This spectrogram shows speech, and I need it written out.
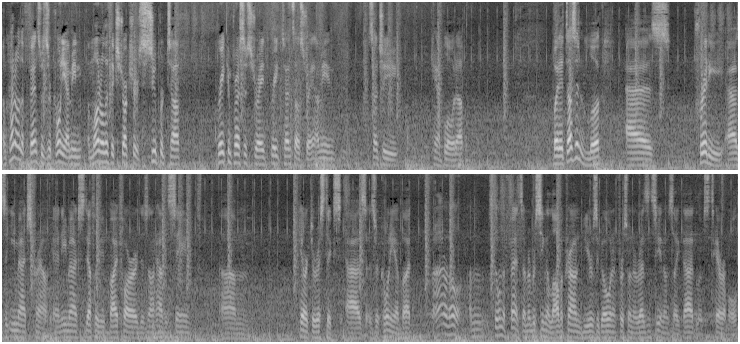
I'm kind of on the fence with zirconia. I mean, a monolithic structure is super tough, great compressive strength, great tensile strength. I mean, essentially can't blow it up. But it doesn't look as pretty as an Emax crown, and Emax definitely by far does not have the same um, characteristics as zirconia. But I don't know. I'm still on the fence. I remember seeing a lava crown years ago when I first went to residency, and I was like, that looks terrible.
